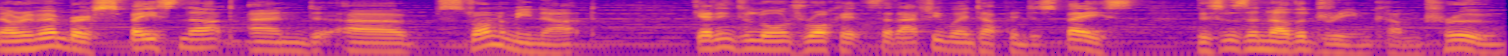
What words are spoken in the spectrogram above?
Now remember, Space Nut and uh, Astronomy Nut getting to launch rockets that actually went up into space. This was another dream come true.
